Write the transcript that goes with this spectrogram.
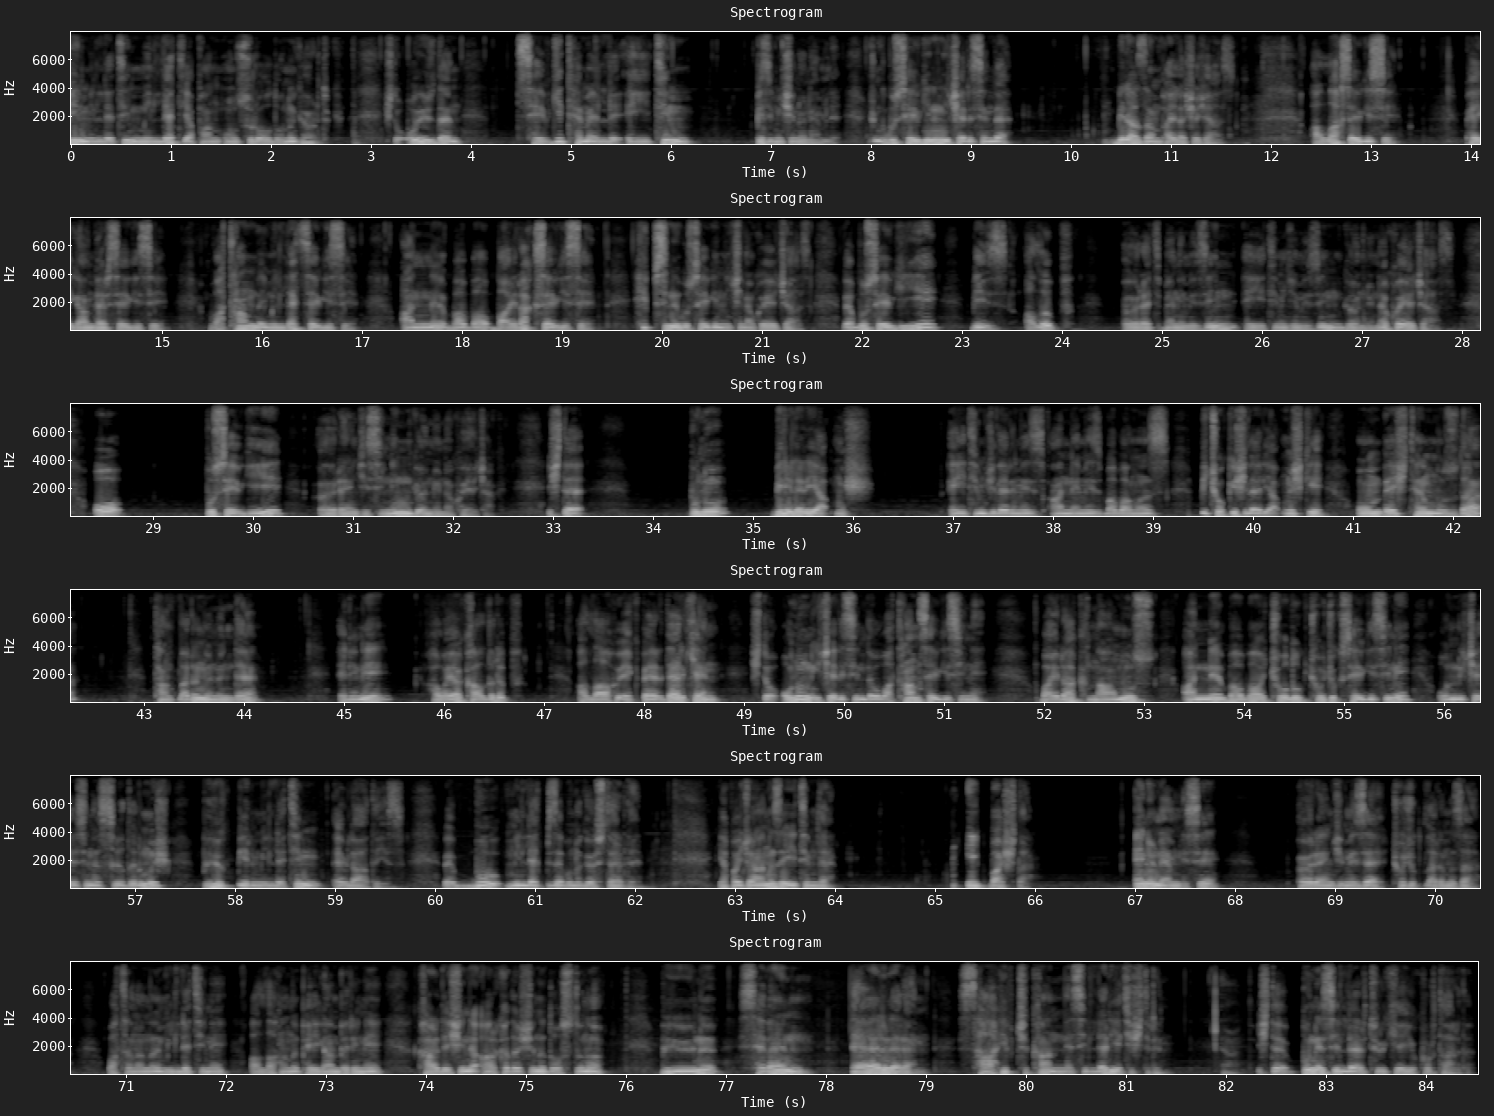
bir milleti millet yapan unsur olduğunu gördük. İşte o yüzden sevgi temelli eğitim bizim için önemli. Çünkü bu sevginin içerisinde birazdan paylaşacağız. Allah sevgisi, peygamber sevgisi, vatan ve millet sevgisi, anne baba bayrak sevgisi hepsini bu sevginin içine koyacağız ve bu sevgiyi biz alıp öğretmenimizin, eğitimcimizin gönlüne koyacağız. O bu sevgiyi öğrencisinin gönlüne koyacak. İşte bunu birileri yapmış. Eğitimcilerimiz, annemiz, babamız, birçok kişiler yapmış ki 15 Temmuz'da tankların önünde elini havaya kaldırıp Allahu Ekber derken işte onun içerisinde o vatan sevgisini, bayrak, namus, anne, baba, çoluk, çocuk sevgisini onun içerisine sığdırmış büyük bir milletin evladıyız. Ve bu millet bize bunu gösterdi. yapacağınız eğitimde ilk başta en önemlisi öğrencimize, çocuklarımıza vatanını, milletini, Allah'ını, peygamberini, kardeşini, arkadaşını, dostunu, büyüğünü seven, değer veren, sahip çıkan nesiller yetiştirin. İşte bu nesiller Türkiye'yi kurtardı.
